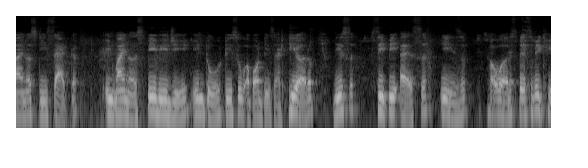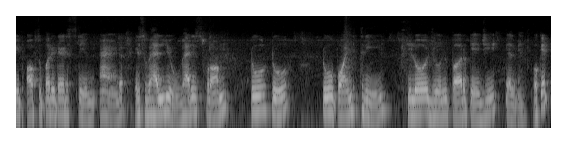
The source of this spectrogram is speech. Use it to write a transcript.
minus t sat in minus pvg into t sub upon t sat here this cps is our specific heat of superheated steam and its value varies from 2 to 2.3 kilojoule per kg kelvin. Okay?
